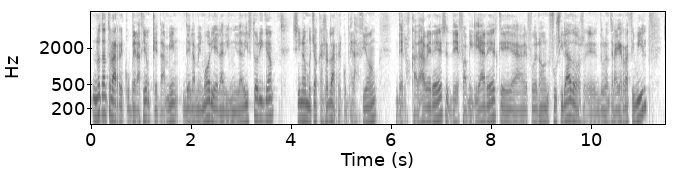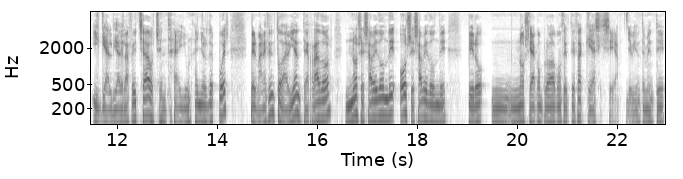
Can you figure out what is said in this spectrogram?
no, tanto la recuperación, que también de la memoria y la dignidad histórica, sino en muchos casos la recuperación de los cadáveres de familiares que eh, fueron fusilados eh, durante la guerra civil y que al día de la fecha, 81 años después, permanecen todavía enterrados, no se sabe dónde o se sabe dónde, pero mm, no se ha comprobado con certeza que así sea. Y evidentemente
